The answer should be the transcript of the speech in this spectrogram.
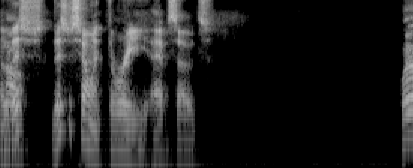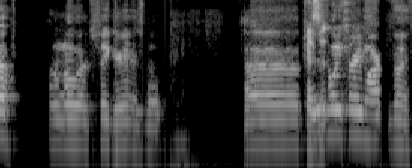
Oh, no. This this is showing three episodes. Well, I don't know what the figure is, but uh, 'Cause it- 2023 mark. Go ahead.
